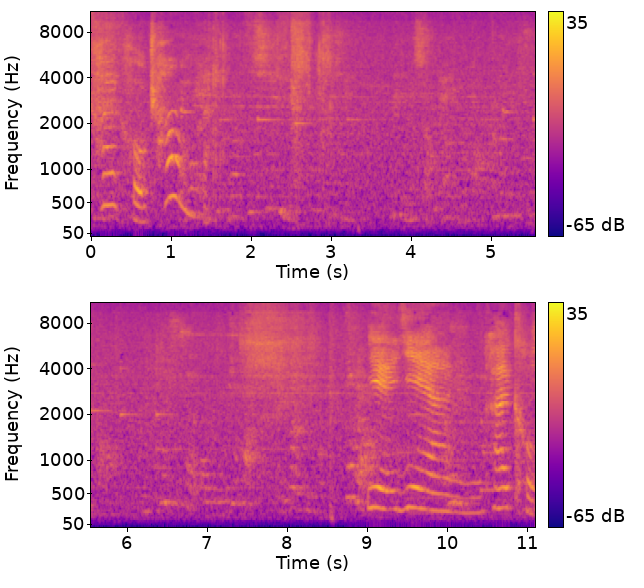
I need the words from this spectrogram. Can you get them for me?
开口唱吧。”夜莺。开口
